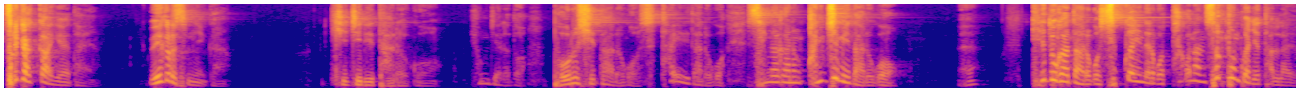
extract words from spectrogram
제각각이에요 다왜 그렇습니까 기질이 다르고 형제라도 버릇이 다르고 스타일이 다르고 생각하는 관점이 다르고 예? 태도가 다르고 습관이 다르고 타고난 성품까지 달라요.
